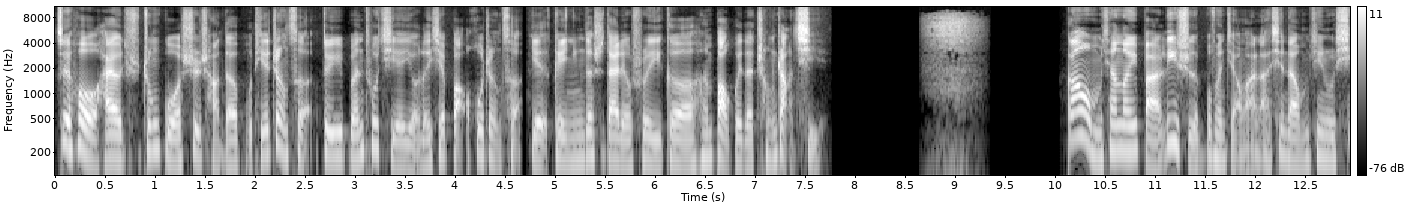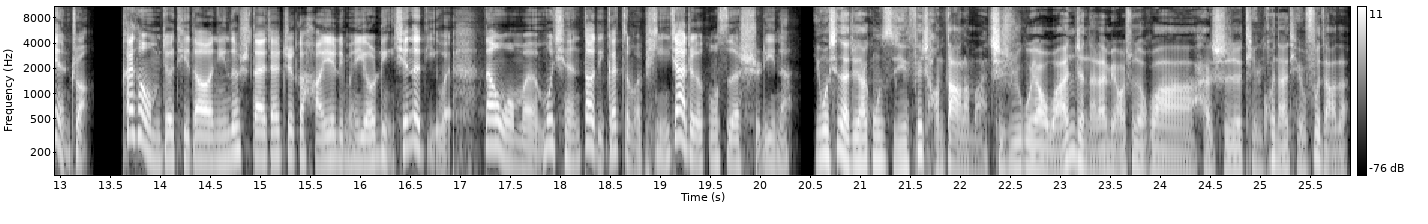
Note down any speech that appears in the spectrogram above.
最后还有就是中国市场的补贴政策，对于本土企业有了一些保护政策，也给宁德时代留出了一个很宝贵的成长期。刚刚我们相当于把历史的部分讲完了，现在我们进入现状。开头我们就提到宁德时代在这个行业里面有领先的地位，那我们目前到底该怎么评价这个公司的实力呢？因为现在这家公司已经非常大了嘛，其实如果要完整的来描述的话，还是挺困难、挺复杂的。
